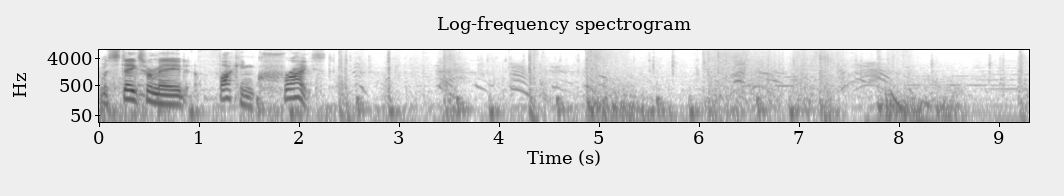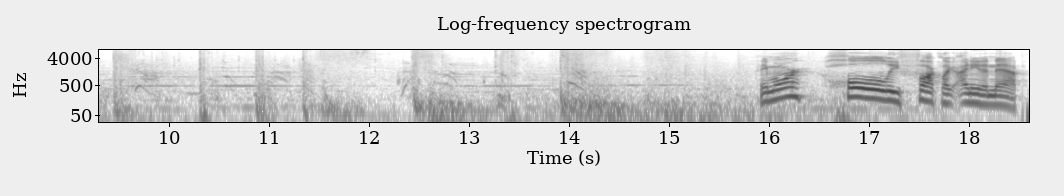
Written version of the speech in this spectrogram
Mistakes were made. Fucking Christ. Any more? Holy fuck, like I need a nap.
